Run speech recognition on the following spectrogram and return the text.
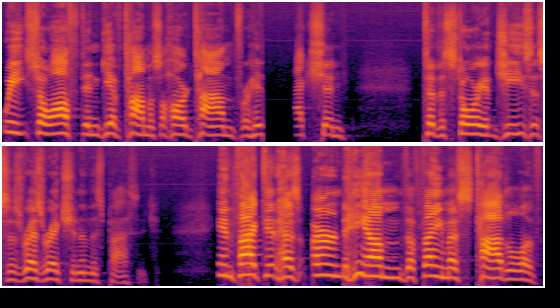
We so often give Thomas a hard time for his action to the story of Jesus' resurrection in this passage. In fact, it has earned him the famous title of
